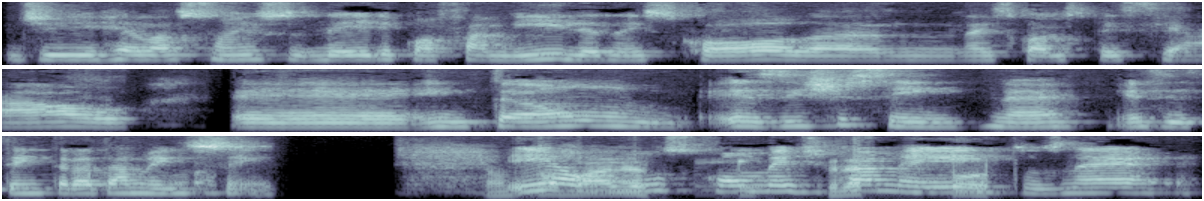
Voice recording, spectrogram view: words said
de relações dele com a família, na escola, na escola especial. É, então, existe sim, né? Existem tratamentos sim. É um e alguns com medicamentos, né?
